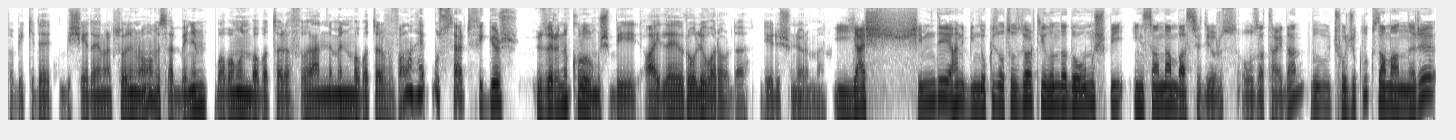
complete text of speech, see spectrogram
Tabii ki de bir şeye dayanarak söylemiyorum ama mesela benim babamın baba tarafı, annemin baba tarafı falan hep bu sert figür üzerine kurulmuş bir aile rolü var orada diye düşünüyorum ben. Ya şimdi hani 1934 yılında doğmuş bir insandan bahsediyoruz Oğuz Atay'dan. Bu çocukluk zamanları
